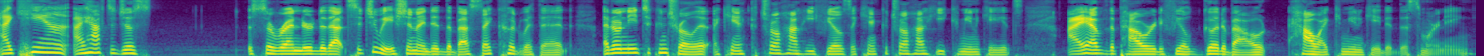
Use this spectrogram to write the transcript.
I can't, I have to just surrender to that situation. I did the best I could with it. I don't need to control it. I can't control how he feels. I can't control how he communicates. I have the power to feel good about how I communicated this morning.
